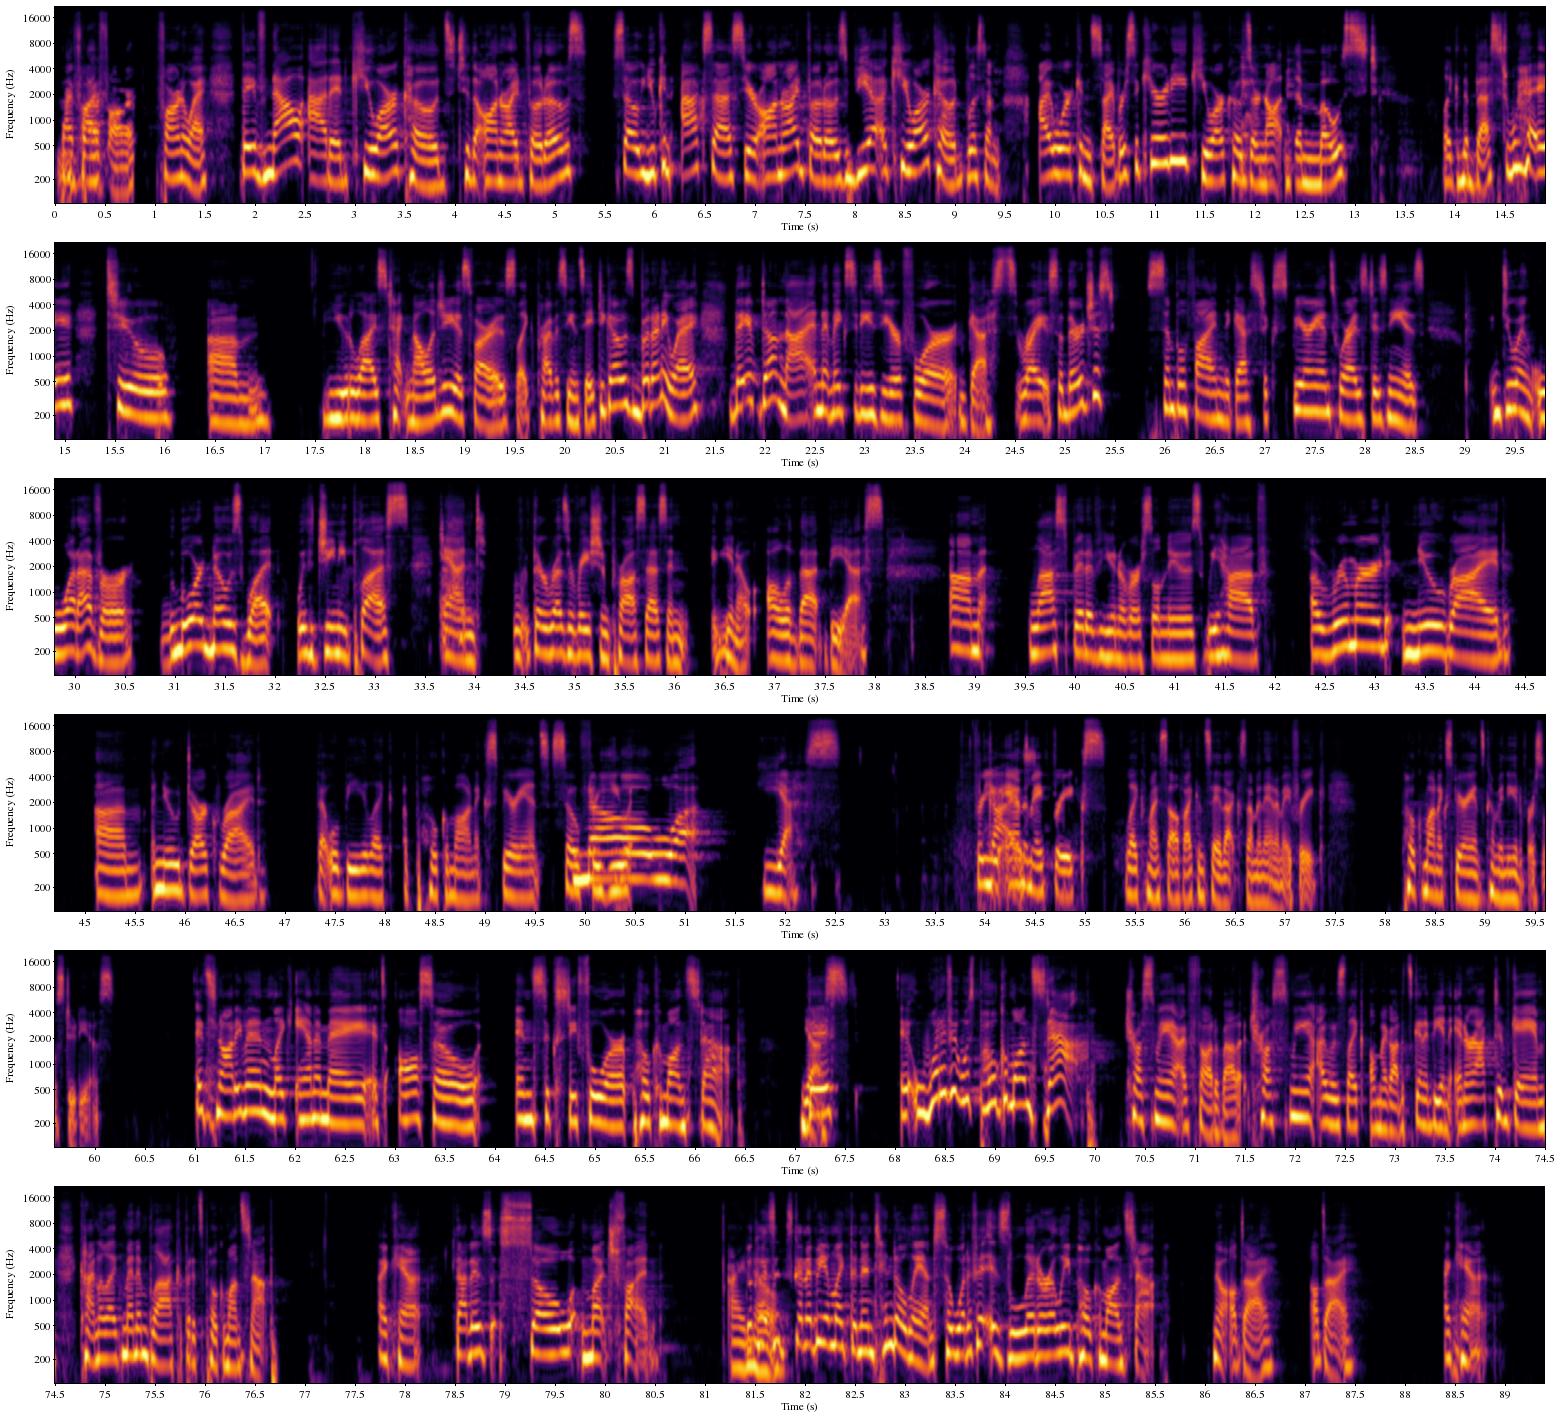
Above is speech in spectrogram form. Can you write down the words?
by far. by far, far and away. They've now added QR codes to the on ride photos. So you can access your on ride photos via a QR code. Listen, I work in cybersecurity. QR codes are not the most, like, the best way to um, utilize technology as far as like privacy and safety goes. But anyway, they've done that and it makes it easier for guests, right? So they're just simplifying the guest experience, whereas Disney is doing whatever Lord knows what with Genie Plus and their reservation process and you know all of that BS. Um, last bit of Universal news: we have a rumored new ride, um, a new dark ride that will be like a Pokemon experience. So for no. you, yes, for you Guys. anime freaks like myself, I can say that because I'm an anime freak. Pokemon experience coming to Universal Studios. It's not even like anime, it's also N64 Pokemon Snap. Yes. This, it, what if it was Pokemon Snap? Trust me, I've thought about it. Trust me, I was like, oh my God, it's going to be an interactive game, kind of like Men in Black, but it's Pokemon Snap. I can't. That is so much fun I know. because it's going to be in like the Nintendo land. So what if it is literally Pokemon Snap? No, I'll die. I'll die. I can't.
